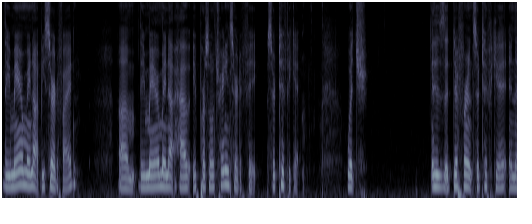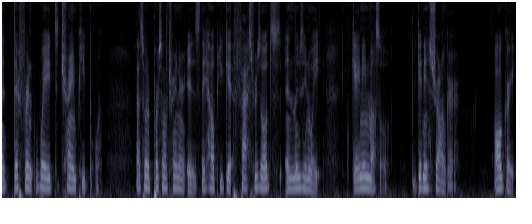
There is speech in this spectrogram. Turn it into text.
they may or may not be certified. Um, they may or may not have a personal training certifi- certificate, which is a different certificate and a different way to train people. That's what a personal trainer is. They help you get fast results in losing weight, gaining muscle, getting stronger. All great,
